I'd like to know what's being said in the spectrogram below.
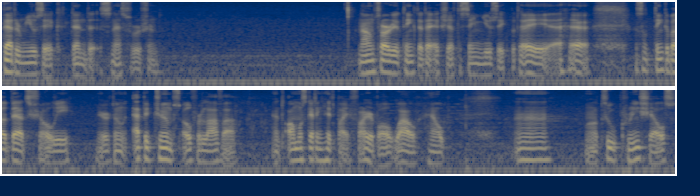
better music than the SNES version. Now I'm starting to think that they actually have the same music, but hey, uh, let's not think about that, shall we? You're doing epic jumps over lava and almost getting hit by a fireball. Wow, help. Uh, well, two green shells.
